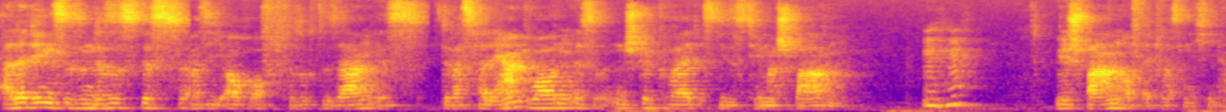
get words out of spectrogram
Allerdings, ist, und das ist das, was ich auch oft versuche zu sagen, ist, was verlernt worden ist ein Stück weit, ist dieses Thema Sparen. Wir sparen auf etwas nicht mehr.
